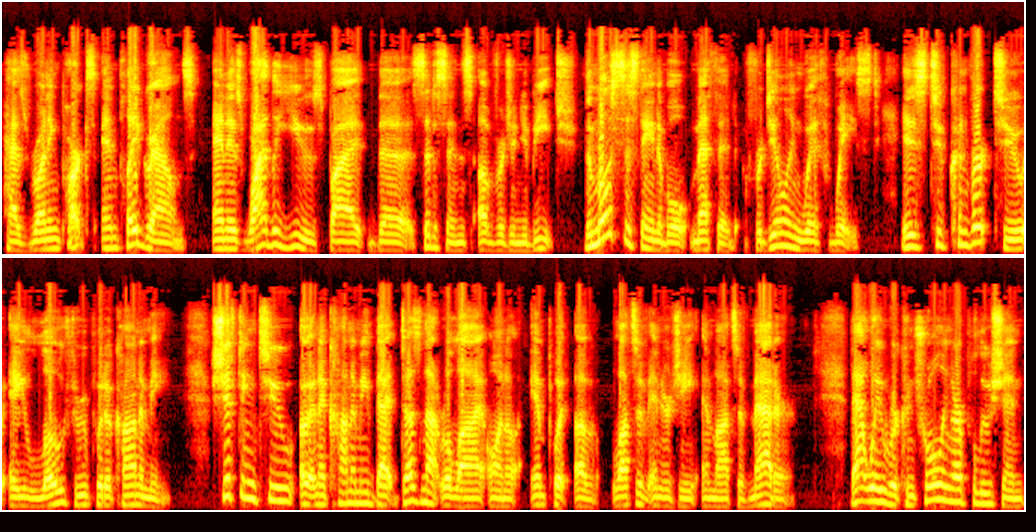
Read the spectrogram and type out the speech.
has running parks and playgrounds and is widely used by the citizens of Virginia Beach. The most sustainable method for dealing with waste is to convert to a low throughput economy shifting to an economy that does not rely on an input of lots of energy and lots of matter. That way we're controlling our pollution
